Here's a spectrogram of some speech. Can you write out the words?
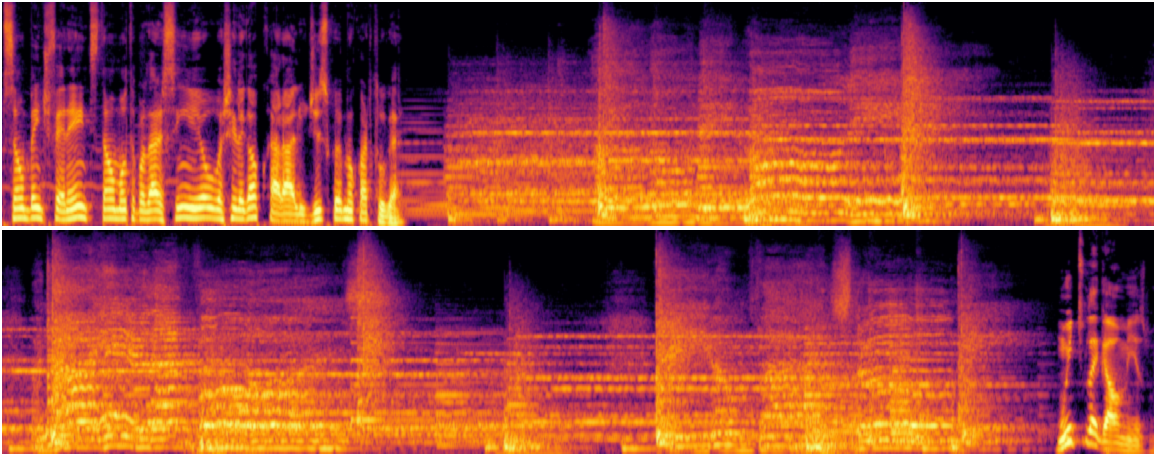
são bem diferentes, então uma outra abordagem assim. Eu achei legal pro caralho. O disco é meu quarto lugar. Muito legal mesmo.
